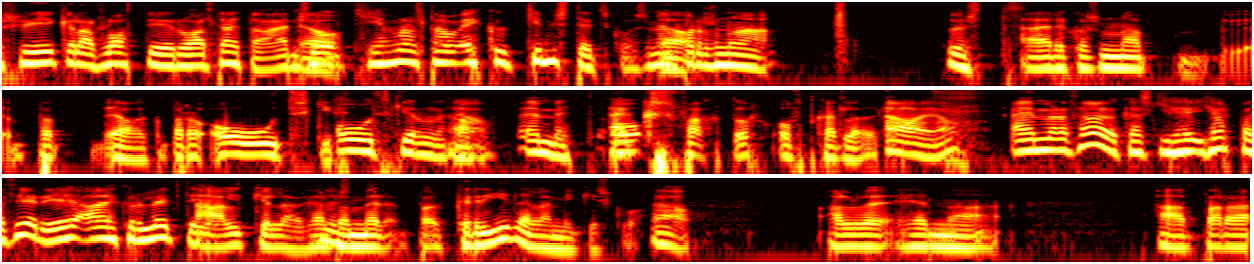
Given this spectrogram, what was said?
hrikalega flottir og allt þetta, en svo Já. kemur alltaf einhver gimsteit, sko, sem er bara svona það er eitthvað svona já, eitthvað bara óútskýrt. Óutskýranlega, X-faktor, oft kallaður. Já, já, en ég meina það hefur kannski hjálpað þér í- að einhverju leiti algjörlega, Þú hjálpa veist. mér bara gríðarlega mikið sko. Já, alveg hérna að bara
